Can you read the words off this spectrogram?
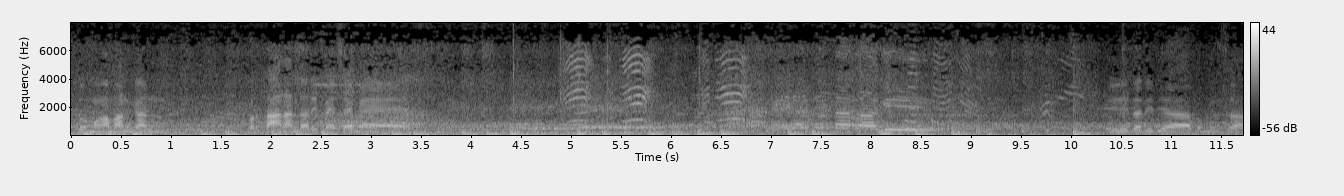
untuk mengamankan pertahanan dari PSMS. Lagi. Ini tadi dia pemirsa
